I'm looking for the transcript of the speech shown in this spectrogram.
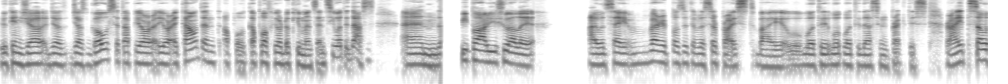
You can ju- just just go set up your your account and upload a couple of your documents and see what it does. And people are usually I would say very positively surprised by what it, what it does in practice, right? So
